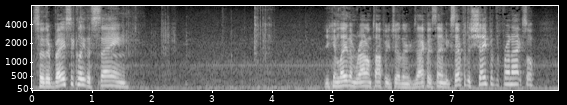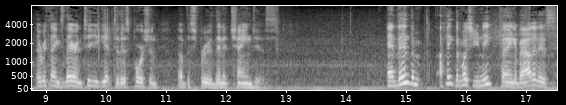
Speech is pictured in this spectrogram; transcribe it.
So they're basically the same. You can lay them right on top of each other exactly the same except for the shape of the front axle. Everything's there until you get to this portion of the sprue then it changes. And then the I think the most unique thing about it is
